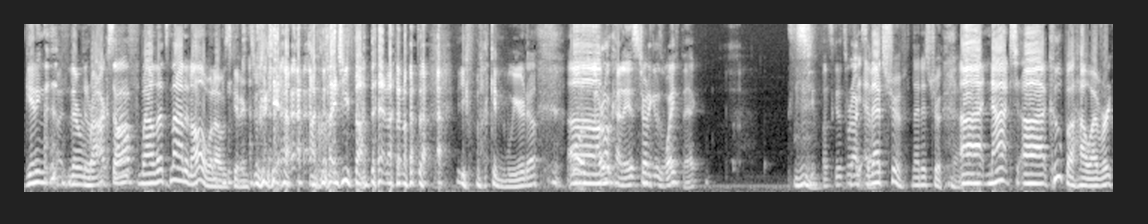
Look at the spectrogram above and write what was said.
getting uh, their The rocks rocks off. off? Well, that's not at all what I was getting to. yeah, I'm glad you thought that. I don't know what the, you fucking weirdo. Well, Um, Arnold kind of is trying to get his wife back. Let's get Yeah, off. that's true. That is true. Uh, not uh, Koopa, however.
